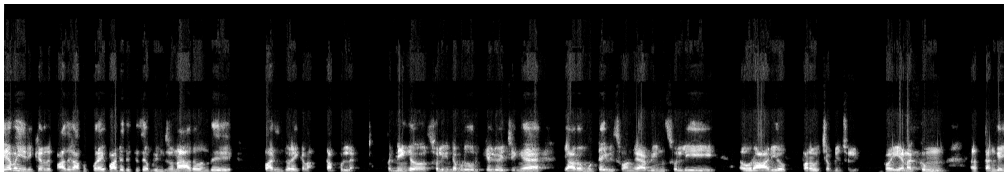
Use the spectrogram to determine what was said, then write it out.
தேவை இருக்கிறது பாதுகாப்பு குறைபாடு இருக்குது அப்படின்னு சொன்னா அதை வந்து பரிந்துரைக்கலாம். தப்பு இல்லை. நீங்க சொல்லிக்கின்ற பொழுது ஒரு கேள்வி வச்சீங்க யாரோ முட்டை வீசுவாங்க அப்படின்னு சொல்லி ஒரு ஆடியோ பரவுச்சு அப்படின்னு சொல்லி. இப்போ எனக்கும் தங்கை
